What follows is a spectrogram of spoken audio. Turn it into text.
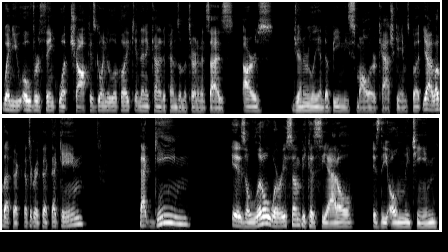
when you overthink what chalk is going to look like, and then it kind of depends on the tournament size. Ours generally end up being these smaller cash games, but yeah, I love that pick. That's a great pick. That game, that game is a little worrisome because Seattle is the only team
